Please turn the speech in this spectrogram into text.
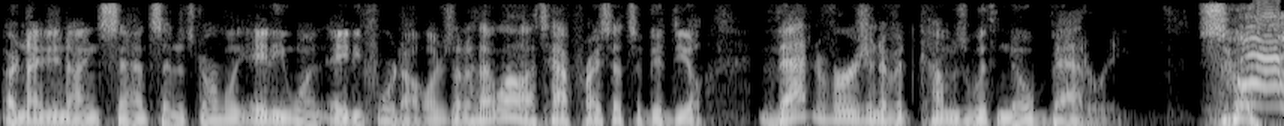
or ninety-nine cents, and it's normally eighty-one, eighty-four dollars. And I thought, well, that's half price. That's a good deal. That version of it comes with no battery. So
